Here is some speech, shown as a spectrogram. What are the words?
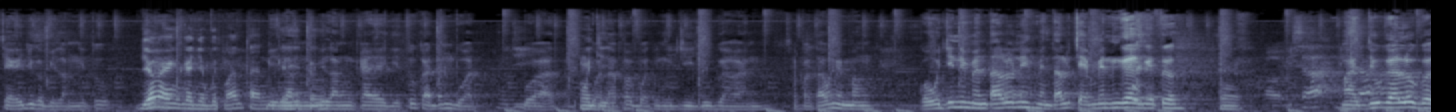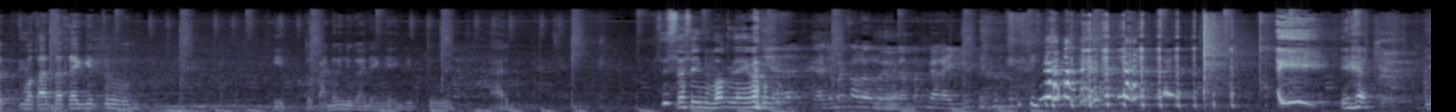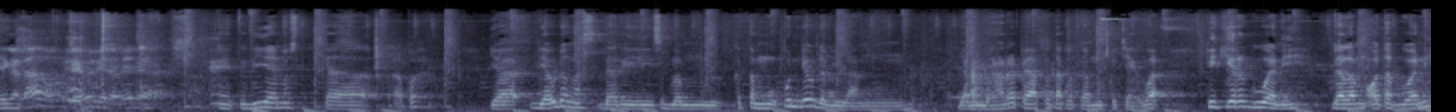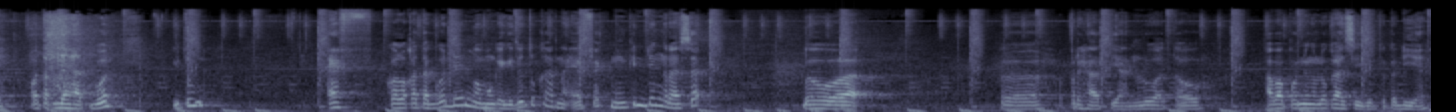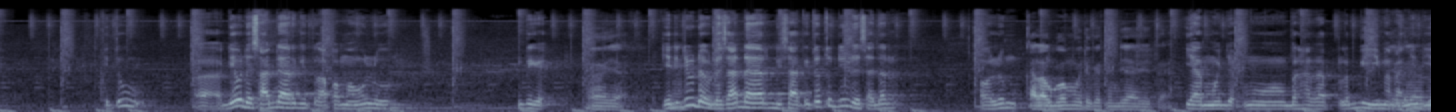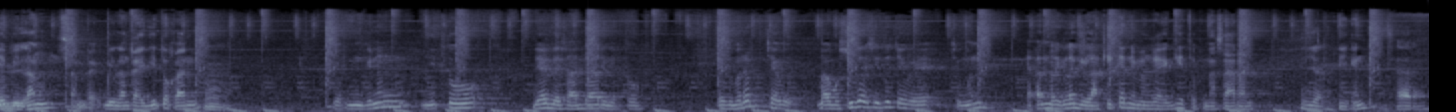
cewek juga bilang itu dia nggak nggak nyebut mantan kayak bilang gitu. bilang kayak gitu kadang buat Muji. buat Muji. buat apa? Buat muji juga kan. Siapa tahu memang gua uji nih mental lu nih mental lu cemen enggak gitu? Ya. oh, bisa. Maju gak lu gua, gua kata kayak gitu. Itu kadang juga ada yang kayak gitu. Susah sih nebaknya emang. Iya, ya cuman kalau lo yang dapet nggak kayak gitu. ya Ya nggak tahu, cewek beda-beda. Eh, itu dia mas. Ke apa? Ya dia udah ngas dari sebelum ketemu pun dia udah bilang jangan berharap ya aku takut kamu kecewa. Pikir gua nih dalam otak gua nih otak jahat gua itu F kalau kata gua dia ngomong kayak gitu tuh karena efek mungkin dia ngerasa bahwa eh, perhatian lu atau apa pun yang lu kasih gitu ke dia itu eh, dia udah sadar gitu apa mau lu. Ngerti gak? oh ya jadi dia udah udah sadar di saat itu tuh dia udah sadar oh lu kalau gua mau deketin dia gitu. Ya mau mau berharap lebih makanya berharap dia lebih. bilang sampai bilang kayak gitu kan. Hmm. ya kemungkinan gitu. Dia udah sadar gitu. Ya sebenarnya cewek bagus juga sih itu cewek. Cuman ya kan balik lagi laki kan emang kayak gitu penasaran. Iya. Iya kan? Penasaran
